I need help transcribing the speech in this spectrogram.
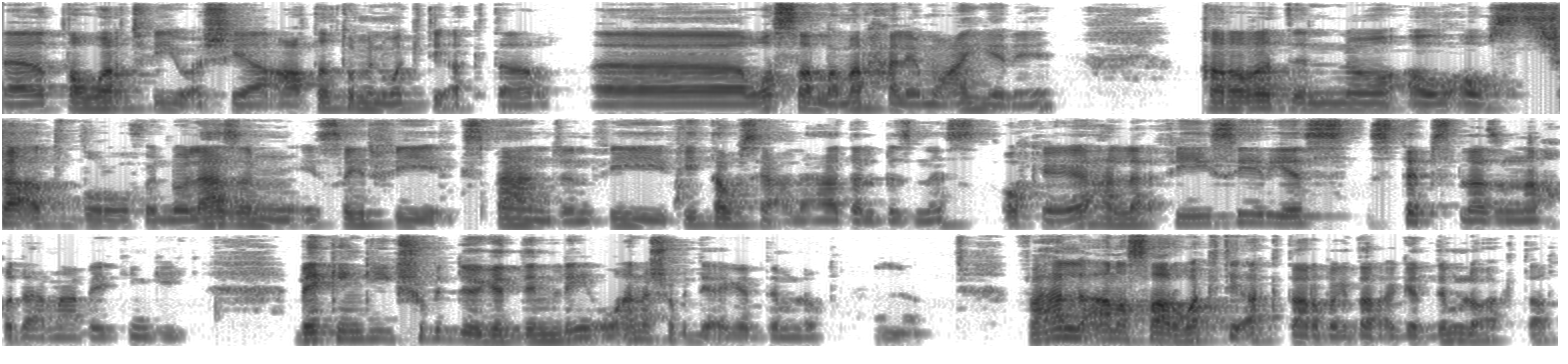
آه، طورت فيه أشياء أعطيته من وقتي أكثر آه، وصل لمرحلة معينة. قررت إنه أو أو شاءت الظروف إنه لازم يصير في expansion في في توسعة لهذا ال business. أوكي هلأ في serious steps لازم ناخذها مع Baking Geek Baking Geek شو بده يقدم لي وأنا شو بدي أقدم له؟ فهلأ أنا صار وقتي أكثر بقدر أقدم له أكثر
